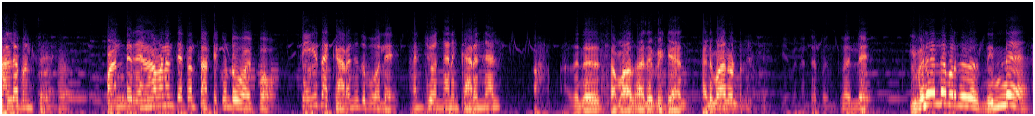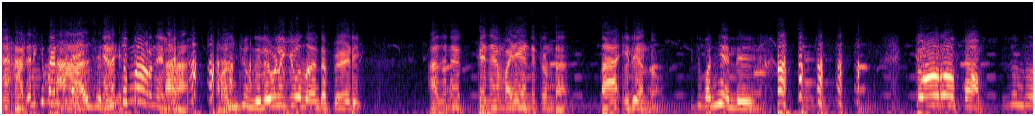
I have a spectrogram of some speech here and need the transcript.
അല്ല പ്രിൻസ് പണ്ട് രാവണൻ ചേട്ടൻ തട്ടിക്കൊണ്ടു പോയപ്പോ സീത കരഞ്ഞതുപോലെ അഞ്ചു എങ്ങാനും കരഞ്ഞാൽ? അതിനെ അതിന് സമാധാനിപ്പിക്കാൻ ഹനുമാനുണ്ടല്ലോ. ഇവനല്ല പറഞ്ഞത് നിന്നെ ആ, അതെനിക്ക് ആ, അത് ശരി. ഞാൻ ചുമ്മാ പറഞ്ഞല്ലേ. അഞ്ചു നിലവിളിക്കുമെന്നാ എന്റെ പേടി അതിനൊക്കെ ഞാൻ വഴി കണ്ടിട്ടുണ്ട് ദാ ഇത് കണ്ടോ ഇത് പഞ്ഞല്ലേ ക്ലോറോഫോം ഇതെന്താ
